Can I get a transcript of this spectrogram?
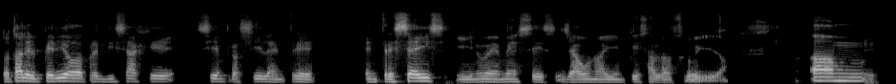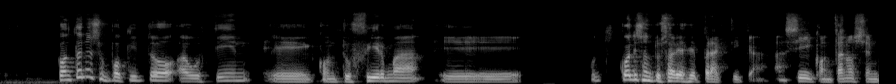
Total, el periodo de aprendizaje siempre oscila entre, entre seis y nueve meses, ya uno ahí empieza a hablar fluido. Contanos un poquito, Agustín, eh, con tu firma, eh, ¿Cuáles son tus áreas de práctica? Así, contanos en,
